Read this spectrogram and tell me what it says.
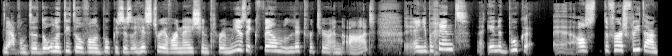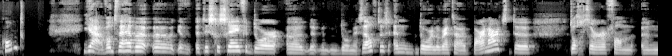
Ja, want de, de, ondertitel van het boek is dus A History of Our Nation Through Music, Film, Literature and Art. En je begint in het boek eh, als de First Fleet aankomt. Ja, want we hebben, uh, het is geschreven door, de, door mezelf dus en door Loretta Barnard, de dochter van een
